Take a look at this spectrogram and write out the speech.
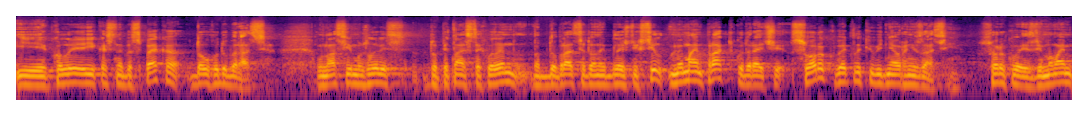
І коли якась небезпека, довго добиратися. У нас є можливість до 15 хвилин добратися до найближчих сіл. Ми маємо практику, до речі, 40 викликів від дня організації, 40 виїздів. Ми маємо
